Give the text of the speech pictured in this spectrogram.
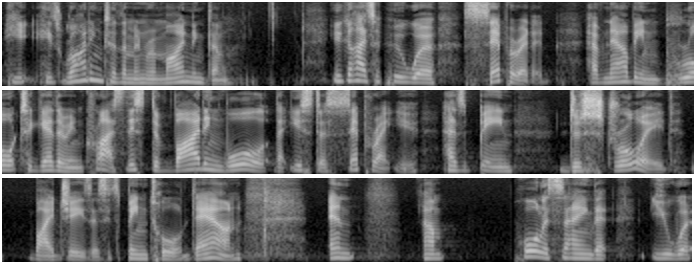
he, he's writing to them and reminding them, you guys who were separated have now been brought together in Christ. This dividing wall that used to separate you has been destroyed by Jesus. It's been torn down. And um, Paul is saying that you were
